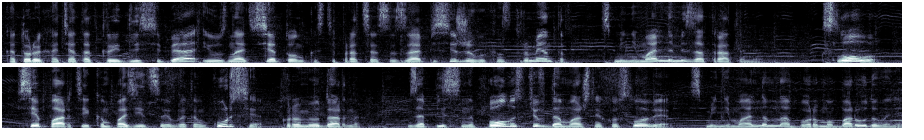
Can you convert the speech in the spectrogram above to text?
которые хотят открыть для себя и узнать все тонкости процесса записи живых инструментов с минимальными затратами. К слову, все партии и композиции в этом курсе, кроме ударных, записаны полностью в домашних условиях с минимальным набором оборудования.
